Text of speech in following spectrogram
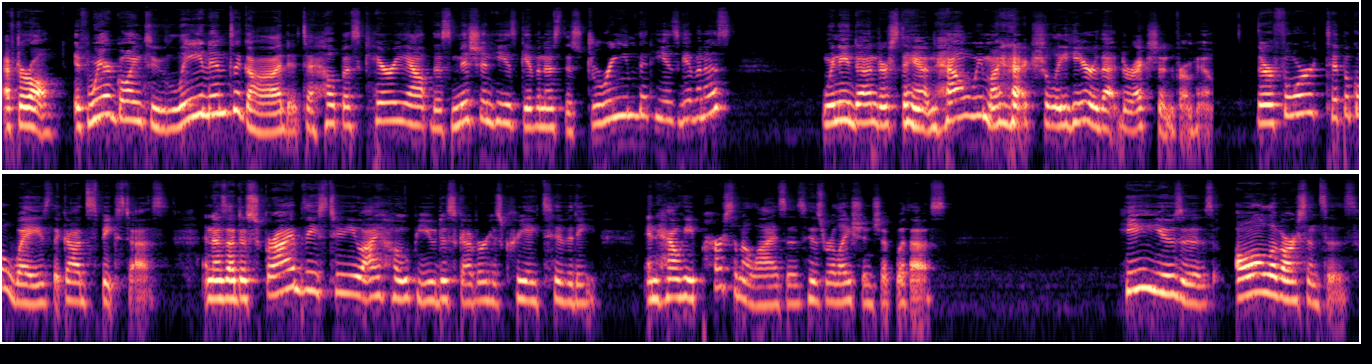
After all, if we're going to lean into God to help us carry out this mission He has given us, this dream that He has given us, we need to understand how we might actually hear that direction from Him. There are four typical ways that God speaks to us. And as I describe these to you, I hope you discover His creativity and how He personalizes His relationship with us. He uses all of our senses,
